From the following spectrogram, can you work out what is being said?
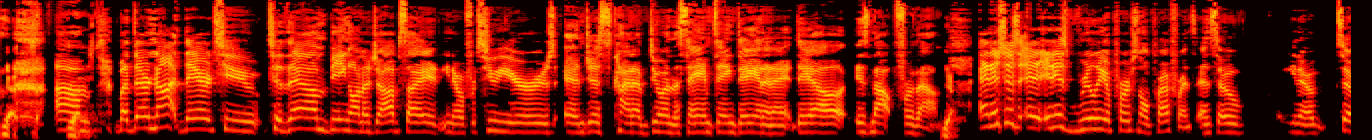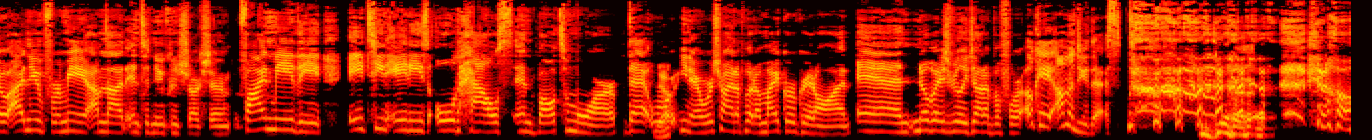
yes, um, yes. but they're not there to to them being on a job site, you know, for two years and just kind of doing the same thing day in and day out is not for them. Yeah. and it's just it, it is really a personal preference and and so you know, so I knew for me, I'm not into new construction. Find me the 1880s old house in Baltimore that yep. we're, you know, we're trying to put a microgrid on and nobody's really done it before. Okay, I'm gonna do this. you know,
